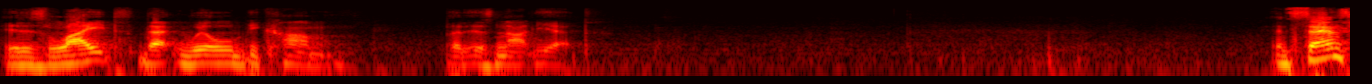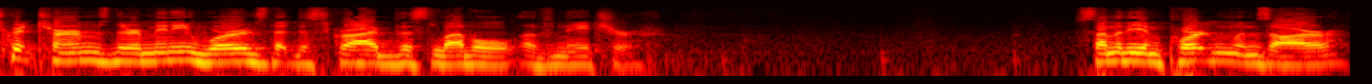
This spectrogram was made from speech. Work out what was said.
It is light that will become, but is not yet. In Sanskrit terms, there are many words that describe this level of nature. Some of the important ones are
